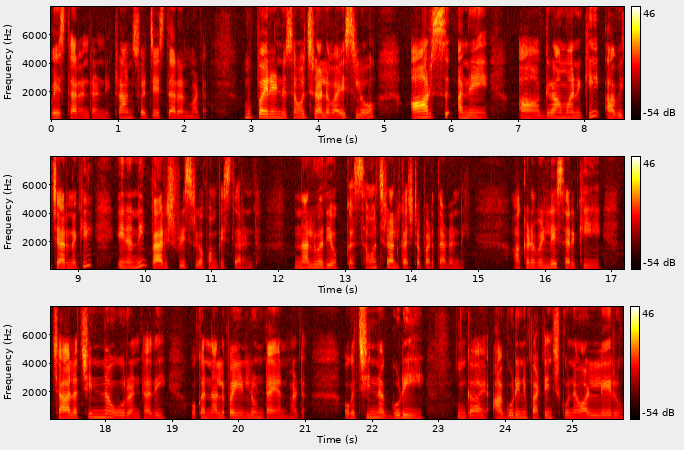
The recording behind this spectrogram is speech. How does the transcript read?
వేస్తారంటండి. ట్రాన్స్ఫర్ చేస్తారనమాట ముప్పై రెండు సంవత్సరాల వయసులో ఆర్స్ అనే ఆ గ్రామానికి ఆ విచారణకి ఈయనని ప్యారిష్ ప్రీస్ట్గా పంపిస్తారంట. నలభై ఒక్క సంవత్సరాలు కష్టపడతాడండి. అక్కడ వెళ్ళేసరికి చాలా చిన్న ఊరంట అది. ఒక నలభై ఇళ్ళు ఉంటాయన్నమాట. ఒక చిన్న గుడి ఇంకా ఆ గుడిని పట్టించుకునే వాళ్ళు లేరు.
